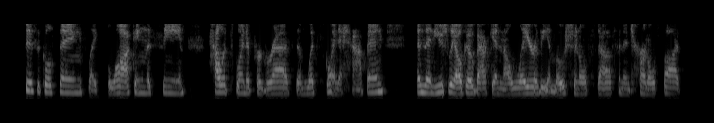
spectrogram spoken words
physical things, like blocking the scene, how it's going to progress, and what's going to happen. And then usually I'll go back in and I'll layer the emotional stuff and internal thoughts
